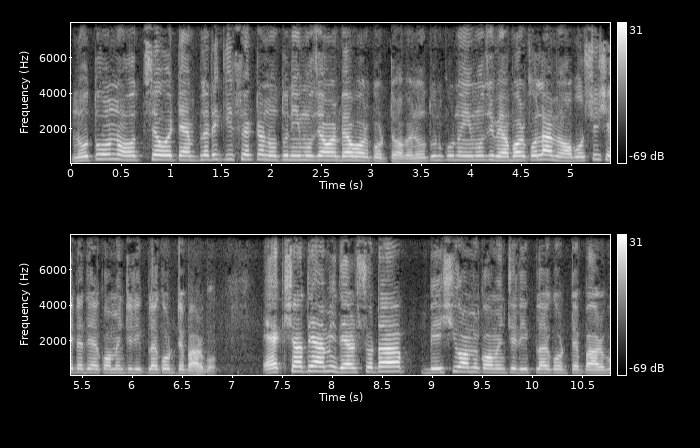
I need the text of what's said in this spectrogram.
নতুন হচ্ছে ওই ট্যাম্পলেটে কিছু একটা নতুন ইমোজি আমার ব্যবহার করতে হবে। নতুন কোনো ইমোজি ব্যবহার করলে আমি অবশ্যই সেটা দিয়ে কমেন্টে রিপ্লাই করতে পারব। একসাথে আমি দেড়শোটা বেশিও আমি কমেন্টে রিপ্লাই করতে পারব।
